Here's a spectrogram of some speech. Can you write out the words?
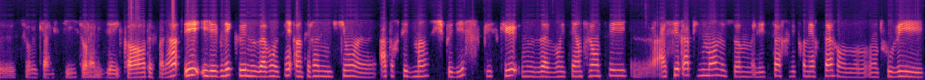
euh, sur l'Eucharistie, sur la miséricorde, voilà. Et il est vrai que nous avons aussi un terrain de mission à portée de main, si je peux dire, puisque nous avons été implantés assez rapidement. Nous sommes les sœurs, les premières sœurs ont, trouvé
